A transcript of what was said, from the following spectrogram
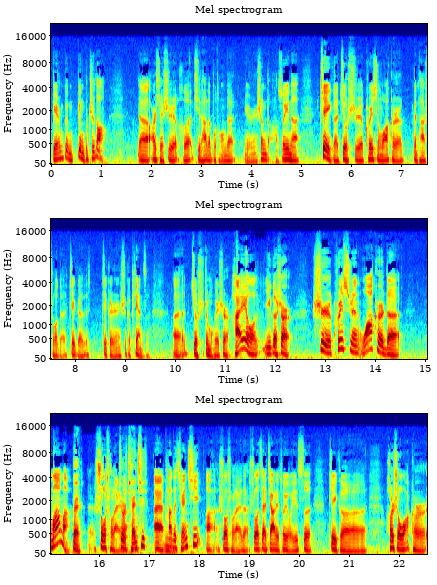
别人并并不知道。呃，而且是和其他的不同的女人生的啊，所以呢，这个就是 Christian Walker 跟他说的，这个这个人是个骗子，呃，就是这么回事儿。还有一个事儿是 Christian Walker 的妈妈对说出来的，就是前妻，哎，他的前妻啊说出来的，说在家里头有一次，这个 Herschel Walker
